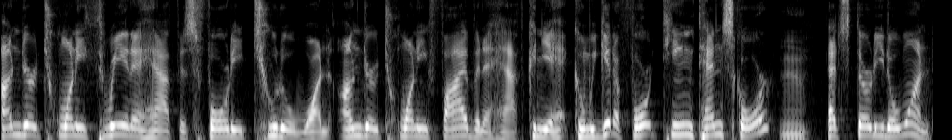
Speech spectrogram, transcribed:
Under 23 and a half is 42 to 1. Under 25 and a half, can you can we get a 14-10 score? That's 30 to 1.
